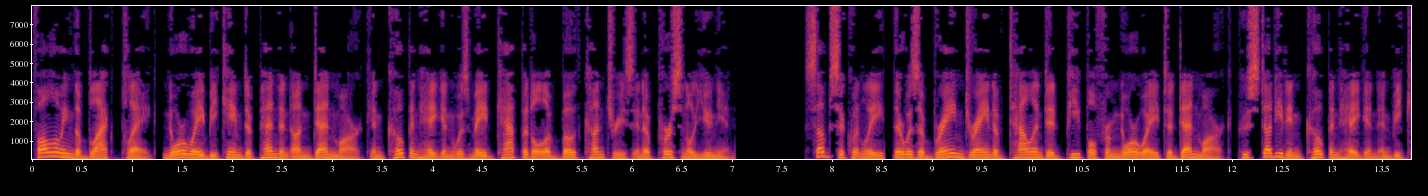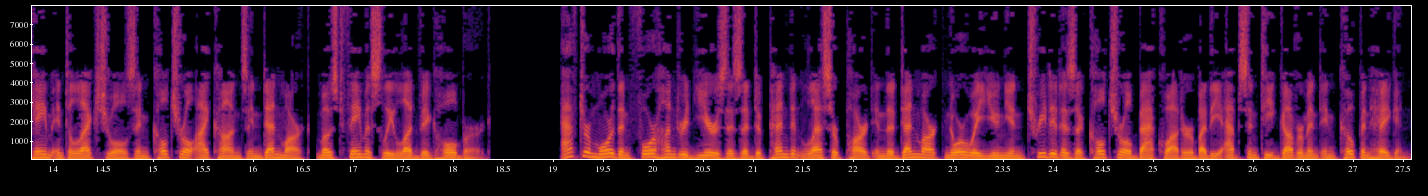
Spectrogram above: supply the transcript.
Following the Black Plague, Norway became dependent on Denmark and Copenhagen was made capital of both countries in a personal union. Subsequently, there was a brain drain of talented people from Norway to Denmark, who studied in Copenhagen and became intellectuals and cultural icons in Denmark, most famously Ludvig Holberg. After more than 400 years as a dependent lesser part in the Denmark-Norway Union treated as a cultural backwater by the absentee government in Copenhagen,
